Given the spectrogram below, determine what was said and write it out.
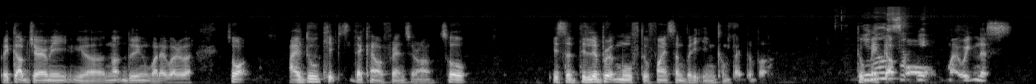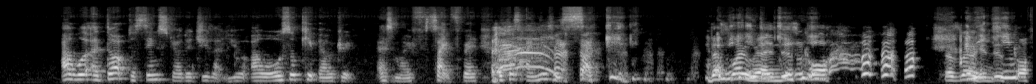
wake up, Jeremy, you're not doing whatever, whatever. So I do keep that kind of friends around. So it's a deliberate move to find somebody incompatible to You make know, up for you- my weakness. I will adopt the same strategy like you. I will also keep Eldrick as my side friend because I need his sidekick. That's why we're in this me. call. That's why I we're need in this him- call.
